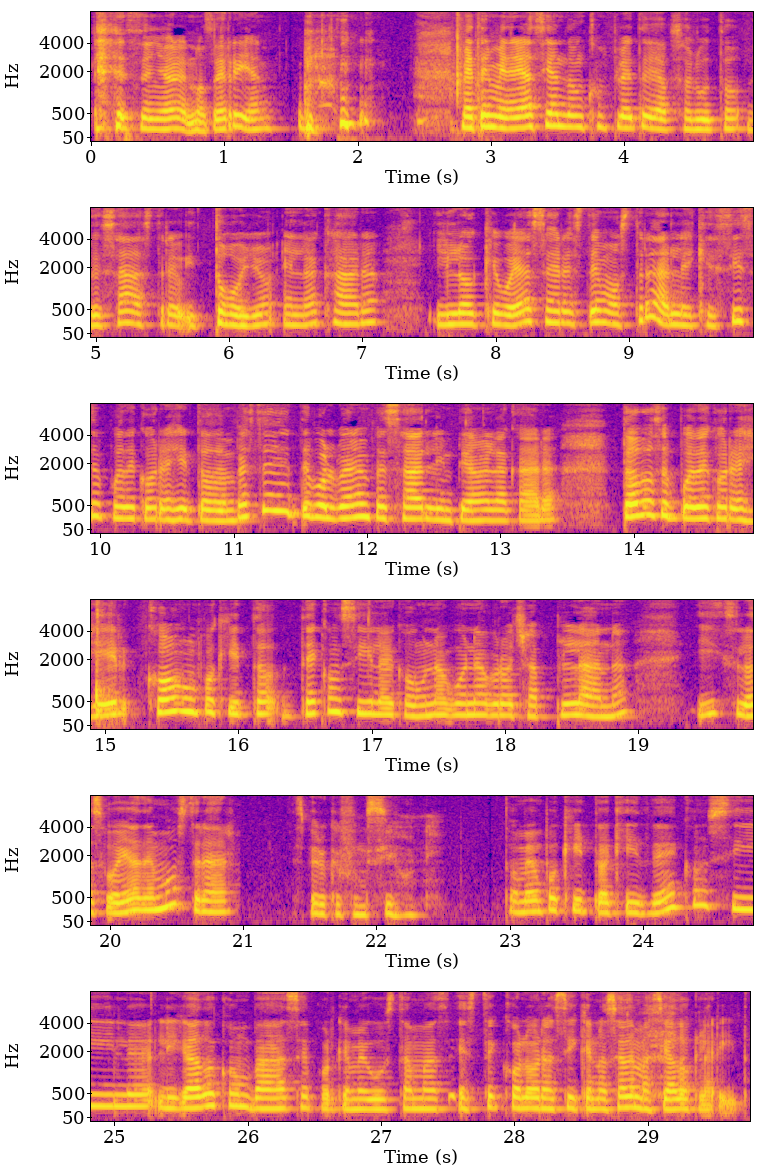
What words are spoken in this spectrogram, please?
Señores, no se rían. me terminé haciendo un completo y absoluto desastre y tollo en la cara y lo que voy a hacer es demostrarle que sí se puede corregir todo. En vez de, volver a empezar limpiando la cara, todo se puede corregir con un poquito de concealer, con una buena brocha plana y se los voy a demostrar. Espero que funcione. Tomé un poquito aquí de concealer ligado con base porque me gusta más este color así que no sea demasiado clarito.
